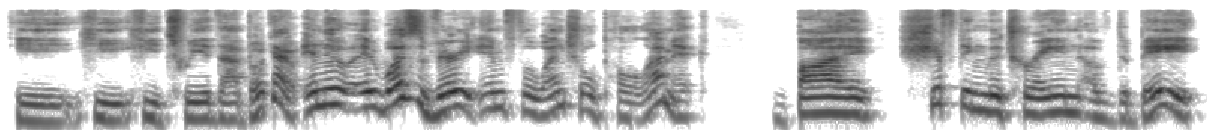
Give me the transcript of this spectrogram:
he he he tweeted that book out, and it, it was a very influential polemic by shifting the train of debate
